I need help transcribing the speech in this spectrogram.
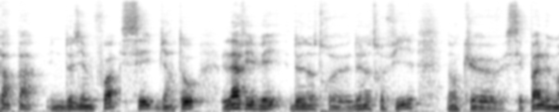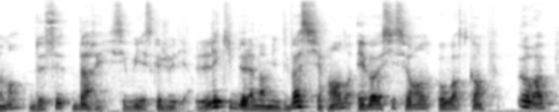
papa une deuxième fois. C'est bientôt l'arrivée de notre, fille. Donc, euh, c'est pas le moment de se barrer, si vous voyez ce que je veux dire. L'équipe de la marmite va s'y rendre et va aussi se rendre au WordCamp Europe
